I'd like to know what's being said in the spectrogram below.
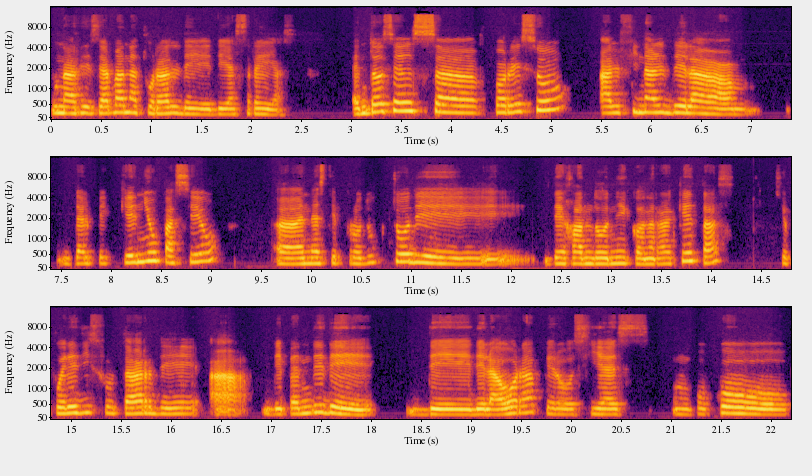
una reserva natural de, de estrellas. Entonces, por eso, al final de la, del pequeño paseo, Ah, en este producto de, de con raquetas se puede disfrutar de, uh, depende de, de, la hora, pero si es un poco uh,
